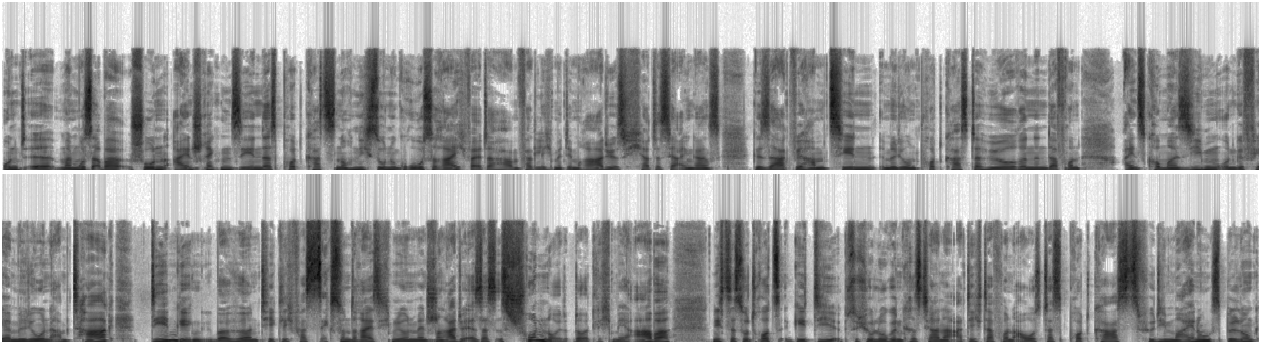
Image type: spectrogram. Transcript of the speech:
Und äh, man muss aber schon einschränkend sehen, dass Podcasts noch nicht so eine große Reichweite haben, verglichen mit dem Radio. Ich hatte es ja eingangs gesagt, wir haben 10 Millionen Podcaster-Hörerinnen, davon 1,7 ungefähr Millionen am Tag. Demgegenüber hören täglich fast 36 Millionen Menschen Radio. Also das ist schon deutlich mehr. Aber nichtsdestotrotz geht die Psychologin Christiane Attig davon aus, dass Podcasts für die Meinungsbildung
